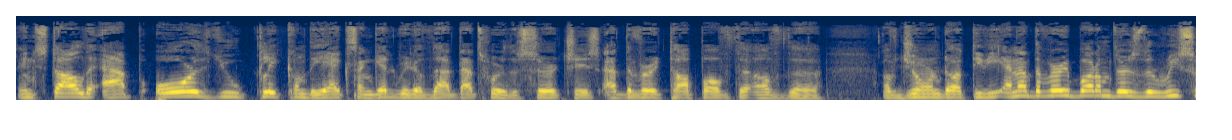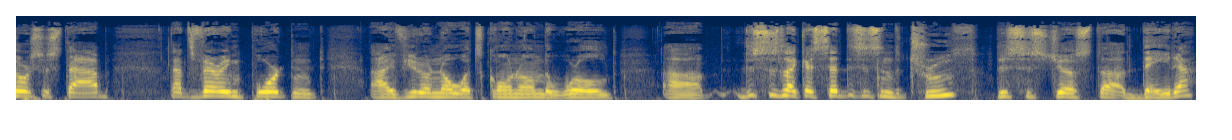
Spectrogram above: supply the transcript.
install the app or you click on the X and get rid of that. That's where the search is at the very top of the of the of Journ.tv. And at the very bottom there's the resources tab. That's very important uh, if you don't know what's going on in the world. Uh, this is like I said, this isn't the truth. This is just uh, data.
